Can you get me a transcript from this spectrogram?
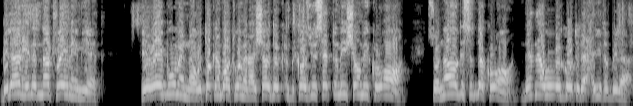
Bilal, he did not rape him yet. He raped women. Now we're talking about women. I showed you because you said to me, show me Quran. So now this is the Quran. Then I will go to the hadith of Bilal.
